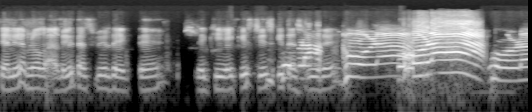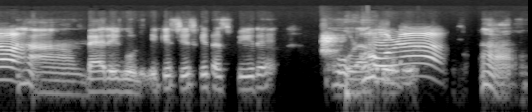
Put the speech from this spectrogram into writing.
चलिए हम लोग अगली तस्वीर देखते हैं। देखिए किस चीज़ की तस्वीर है? घोड़ा। घोड़ा। घोड़ा। हाँ वेरी गुड ये किस चीज़ की तस्वीर है? घोड़ा घोड़ा। हाँ।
